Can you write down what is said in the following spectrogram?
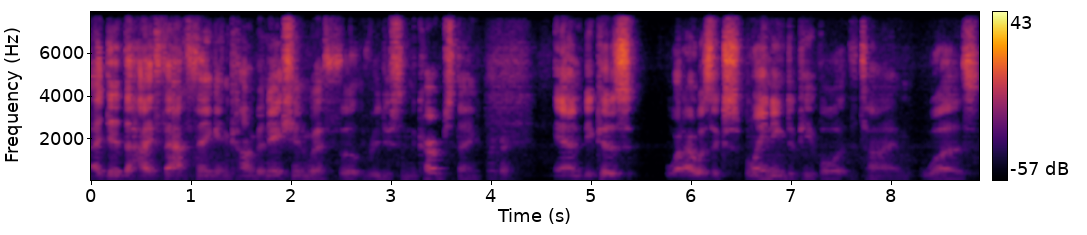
I did the high fat thing in combination with the reducing the carbs thing. Okay. And because what I was explaining to people at the time was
